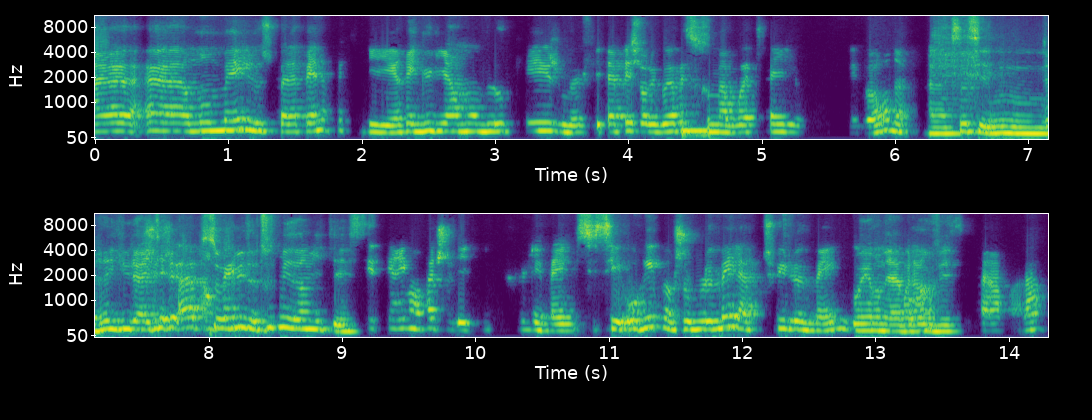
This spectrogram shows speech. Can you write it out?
Euh, euh, mon mail, c'est pas la peine. En fait, il est régulièrement bloqué. Je me fais taper sur le web parce que ma boîte mail déborde. Alors ça, c'est une régularité Je- en absolue fait- de toutes mes invités. C'est terrible. En fait, je les lis plus les mails. C'est horrible. Je, le mail a tué le mail. Oui, on est abreuvé. Voilà, voilà.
